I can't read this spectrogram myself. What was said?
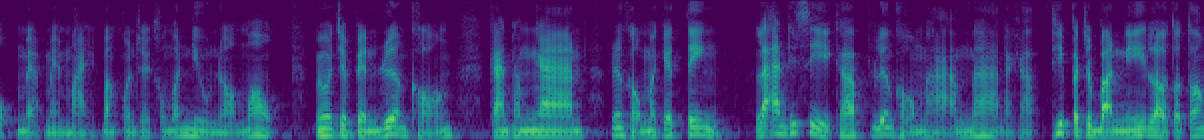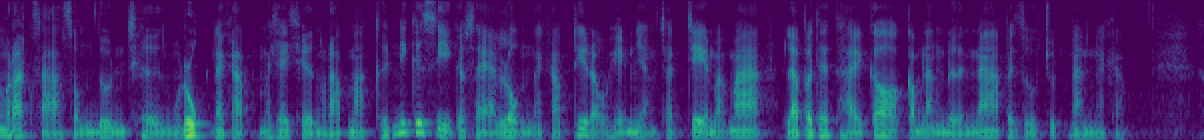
คแบบใหม่ๆ บางคนใช้คำว่า new normal ไม่ว่าจะเป็นเรื่องของการทำงาน เรื่องของ marketing และอันทีสี่ 4 ครับ เรื่องของมหาอำนาจนะครับ ที่ปัจจุบันนี้เราต้องรักษาสมดุลเชิงรุกนะครับ ไม่ใช่เชิงรับมากขึ้น นี่คือ 4 กระแสลมนะครับที่เราเห็นอย่างชัดเจนมากๆ และประเทศไทยก็กำลังเดินหน้าไปสู่จุดนั้นนะครับ ค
